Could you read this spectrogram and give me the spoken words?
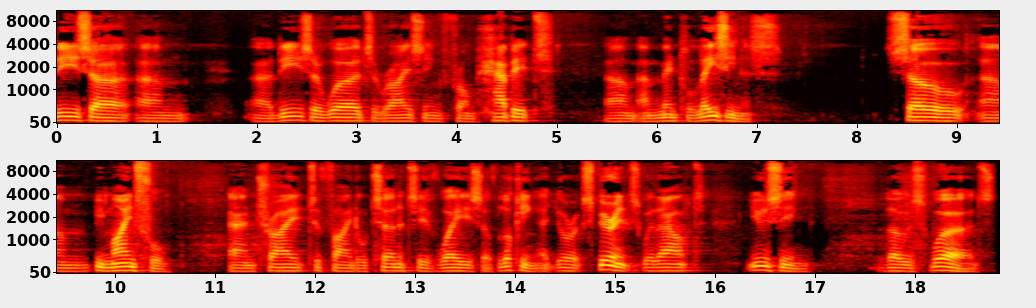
These are, um, uh, these are words arising from habit um, and mental laziness. So um, be mindful and try to find alternative ways of looking at your experience without using those words.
